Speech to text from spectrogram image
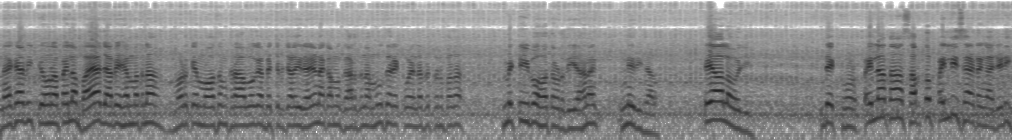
ਮੈਂ ਕਿਹਾ ਵੀ ਕਿਉਂ ਨਾ ਪਹਿਲਾਂ ਵਾਇਆ ਜਾਵੇ ਹਿੰਮਤ ਨਾਲ। ਮੁੜ ਕੇ ਮੌਸਮ ਖਰਾਬ ਹੋ ਗਿਆ, ਵਿੱਚ ਵਿਚਾਲੀ ਰਹਿ ਜਾਣਾ ਕੰਮ, ਗਰਦ ਨਾਲ ਮੂੰਹ ਸਿਰ ਇੱਕ ਹੋ ਜਾਂਦਾ, ਫਿਰ ਤੁਹਾਨੂੰ ਪਤਾ ਮਿੱਟੀ ਬਹੁਤ ਉੜਦੀ ਆ, ਹਨਾ, ਹਨੇਰੀ ਨਾਲ। ਤੇ ਆ ਲਓ ਜੀ। ਦੇਖੋ ਹੁਣ, ਪਹਿਲਾਂ ਤਾਂ ਸਭ ਤੋਂ ਪਹਿਲੀ ਸੈਟਿੰਗ ਆ ਜਿਹੜੀ।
